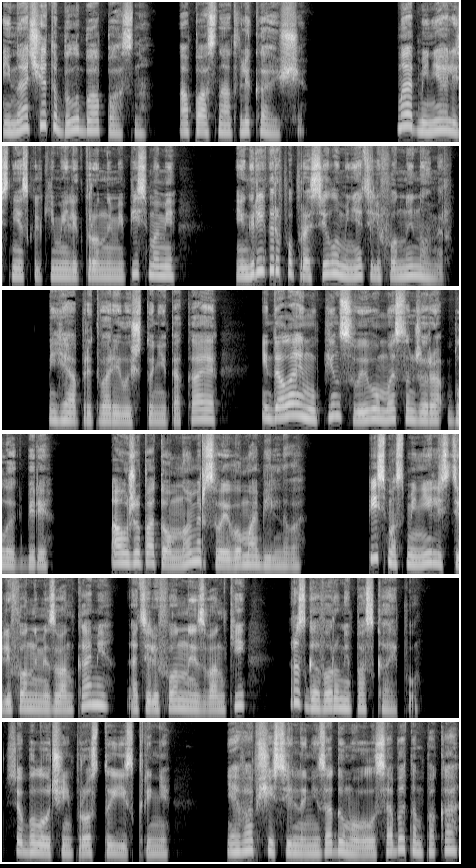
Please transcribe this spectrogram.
Иначе это было бы опасно, опасно отвлекающе. Мы обменялись несколькими электронными письмами, и Григор попросил у меня телефонный номер. Я притворилась, что не такая, и дала ему пин своего мессенджера BlackBerry, а уже потом номер своего мобильного. Письма сменились телефонными звонками, а телефонные звонки — разговорами по скайпу. Все было очень просто и искренне. Я вообще сильно не задумывалась об этом, пока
